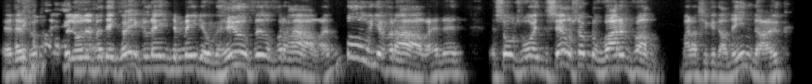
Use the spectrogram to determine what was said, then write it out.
En dat is wat ik bedoel, want ik, ik lees in de media ook heel veel verhalen, en mooie verhalen. En, en, en soms word je er zelfs ook nog warm van. Maar als ik er dan induik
